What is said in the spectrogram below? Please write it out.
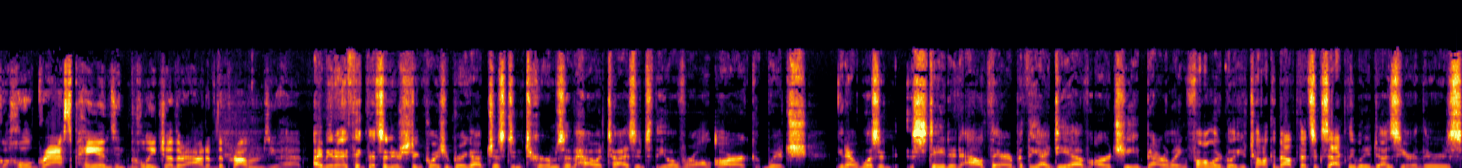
hold grasp hands and pull mm-hmm. each other out of the problems you have. I mean, I think that's an interesting point you bring up just in terms of how it ties into the overall arc, which, you know, wasn't stated out there, but the idea of Archie barreling forward, like you talk about, that's exactly what he does here. There's,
